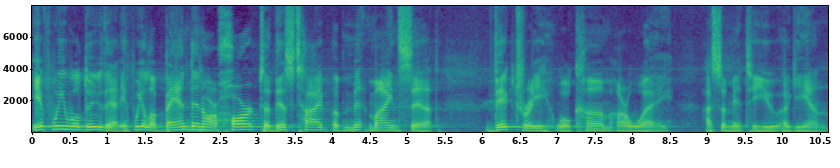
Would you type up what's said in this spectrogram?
If we will do that, if we'll abandon our heart to this type of mindset, victory will come our way. I submit to you again.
